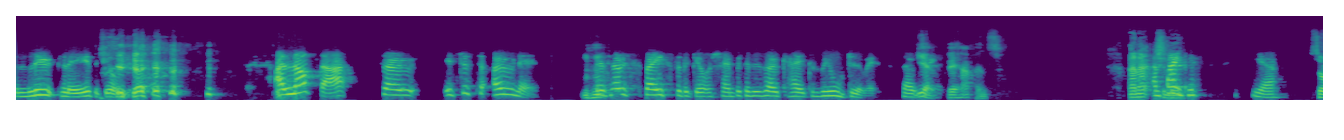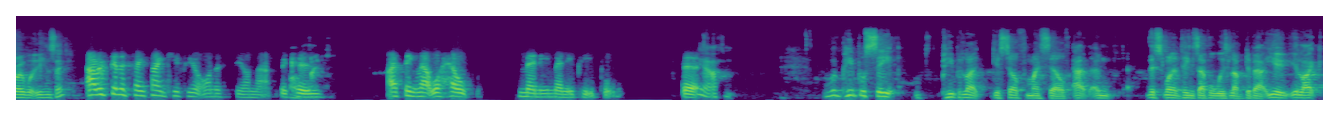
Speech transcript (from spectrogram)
the mm-hmm. absolutely the guilt. I love that. So it's just to own it. Mm-hmm. There's no space for the guilt and shame because it's okay because we all do it. So yeah, it happens. And actually, and yeah. Sorry, what were you going to say? I was going to say thank you for your honesty on that oh, because oh, I think that will help many, many people. That yeah, when people see people like yourself and myself, and this is one of the things I've always loved about you. You're like,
